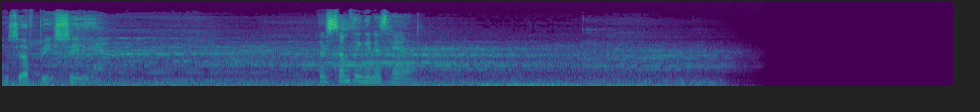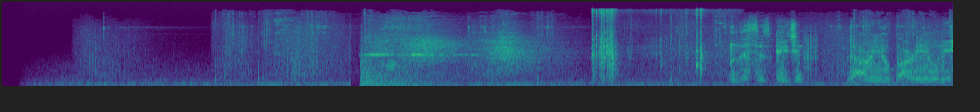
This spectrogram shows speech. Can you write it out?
He's FBC. There's something in his hand. This is Agent Dario Barioni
